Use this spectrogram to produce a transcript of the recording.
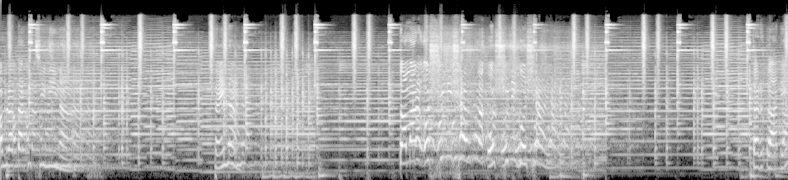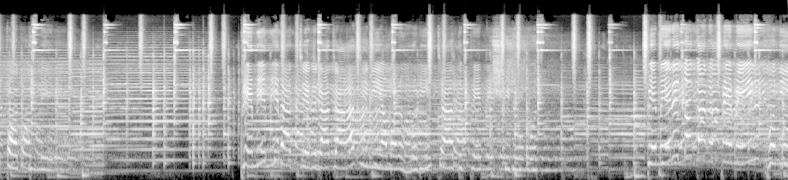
আমরা তাকে চিনি না। তাই না? তো আমার অশ্বিনী সরকার অশ্বিনী গোসাই, তার গানে পদ দিলে। প্রেমিক রাজ্যের রাজা, যিনি আমার হরিচাঁদ প্রেমে শিরোমণি। প্রেমের দোকান, প্রেমের খনি,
